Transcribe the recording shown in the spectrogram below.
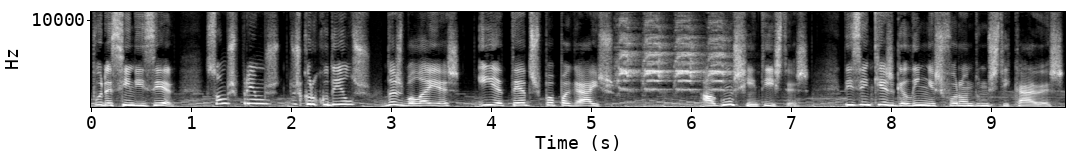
Por assim dizer, somos primos dos crocodilos, das baleias e até dos papagaios. Alguns cientistas dizem que as galinhas foram domesticadas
